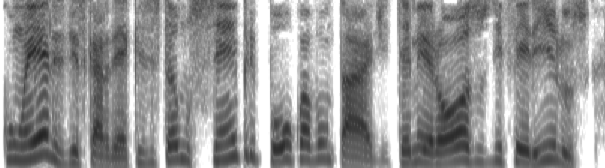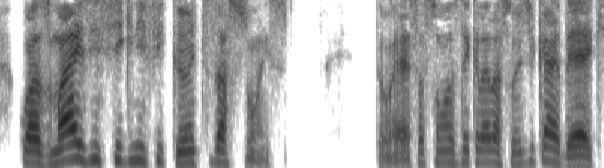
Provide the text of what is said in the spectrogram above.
Com eles, diz Kardec, estamos sempre pouco à vontade, temerosos de feri-los com as mais insignificantes ações. Então, essas são as declarações de Kardec.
